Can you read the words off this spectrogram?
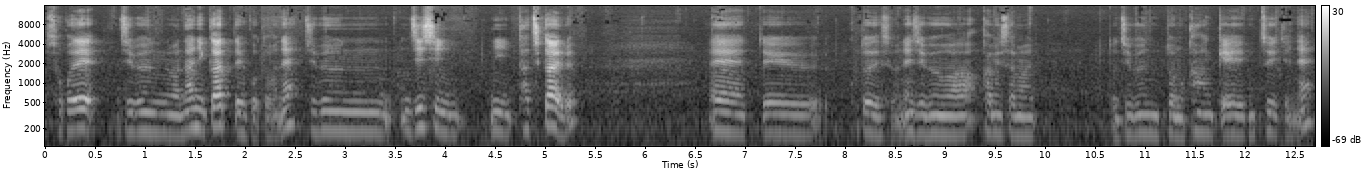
そこで自分は何かっていうことをね自分自身に立ち返る、えー、っていうことですよね。自分は神様と自分との関係についてね。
